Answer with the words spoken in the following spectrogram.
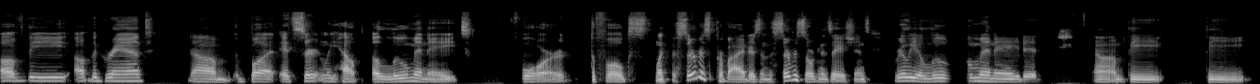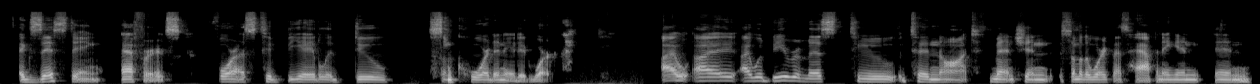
of the of the grant, um, but it certainly helped illuminate for the folks like the service providers and the service organizations really illuminated um, the the existing efforts for us to be able to do some coordinated work. I, I I would be remiss to to not mention some of the work that's happening in in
